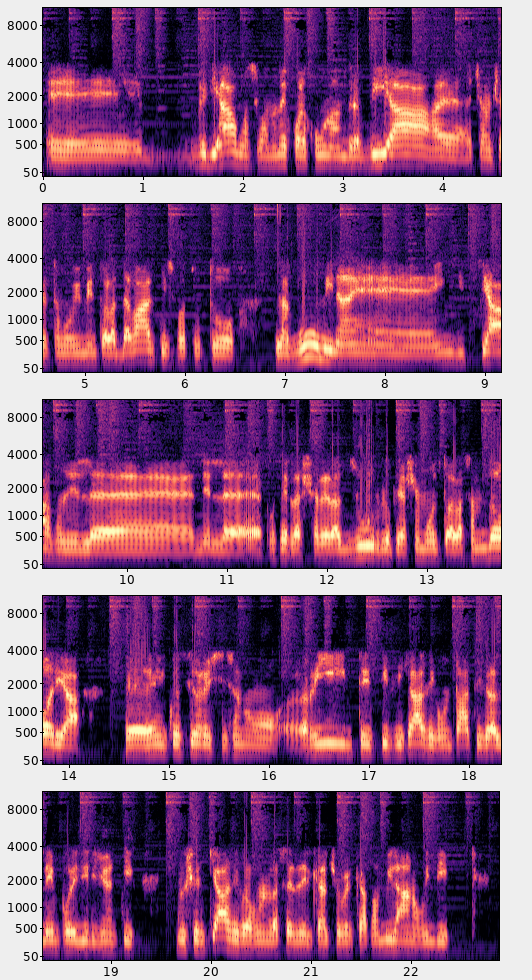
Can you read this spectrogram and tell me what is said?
Eh, vediamo, secondo me qualcuno andrà via, eh, c'è un certo movimento là davanti, soprattutto Lagumina è indiziato nel, nel, poter lasciare l'azzurro, piace molto alla Sampdoria. Eh, in queste ore ci sono rintensificati i contatti tra l'Empoli e i dirigenti blucerchiati proprio nella sede del calcio mercato a Milano, quindi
